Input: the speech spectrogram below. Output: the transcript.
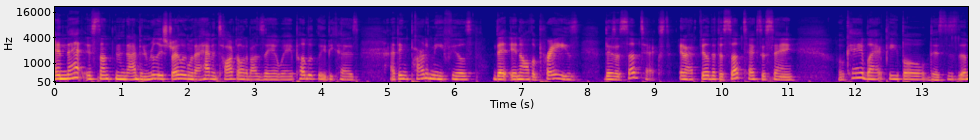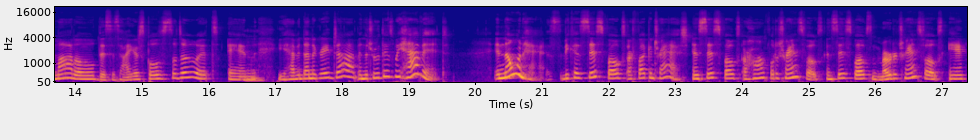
And that is something that I've been really struggling with. I haven't talked a lot about Zaya Wade publicly because I think part of me feels that in all the praise, there's a subtext. And I feel that the subtext is saying, okay, black people, this is the model. This is how you're supposed to do it. And Mhm. you haven't done a great job. And the truth is, we haven't. And no one has because cis folks are fucking trash. And cis folks are harmful to trans folks. And cis folks murder trans folks. And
